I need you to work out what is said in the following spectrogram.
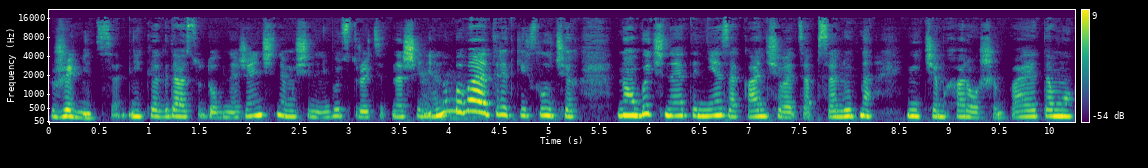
женится. Никогда с удобной женщиной мужчина не будет строить отношения. Ну, бывает в редких случаях, но обычно это не заканчивается абсолютно ничем хорошим. Поэтому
